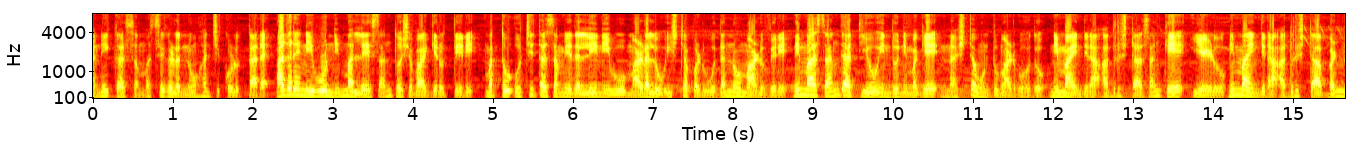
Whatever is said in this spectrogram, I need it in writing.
ಅನೇಕ ಸಮಸ್ಯೆಗಳನ್ನು ಹಂಚಿಕೊಳ್ಳುತ್ತಾರೆ. ಆದರೆ ನೀವು ನಿಮ್ಮಲ್ಲೇ ಸಂತೋಷವಾಗಿರುತ್ತೀರಿ ಮತ್ತು ಉಚಿತ ಸಮಯದಲ್ಲಿ ನೀವು ಮಾಡಲು ಇಷ್ಟಪಡುವುದನ್ನು ಮಾಡುವಿರಿ. ನಿಮ್ಮ ಸಂಗಾತಿಯು ಇಂದು ನಿಮಗೆ ನಷ್ಟ ಉಂಟು ಮಾಡಬಹುದು. ನಿಮ್ಮ ಇಂದಿನ ಅದೃಷ್ಟ ಸಂಖ್ಯೆ ಏಳು. ನಿಮ್ಮ ಇಂದಿನ ಅದೃಷ್ಟ ಬಣ್ಣ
